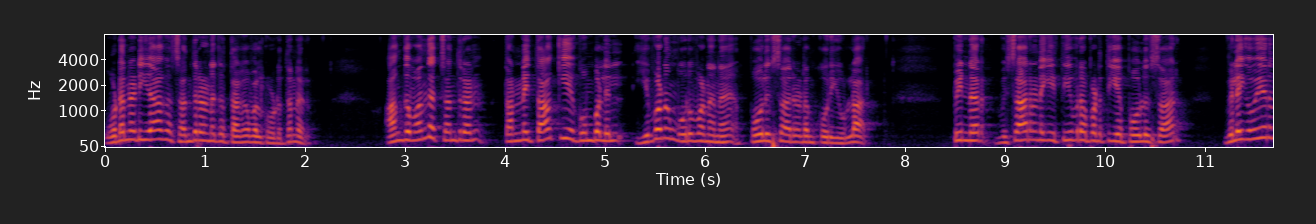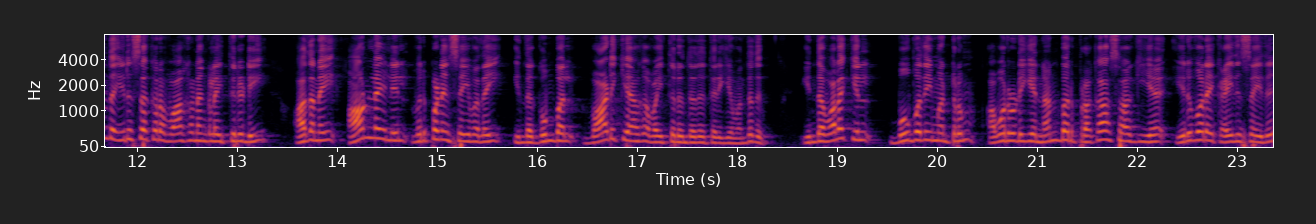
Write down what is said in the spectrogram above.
உடனடியாக சந்திரனுக்கு தகவல் கொடுத்தனர். அங்கு வந்த சந்திரன் தன்னை தாக்கிய கும்பலில் இவனும் ஒருவனென போலீசாரிடம் கூறியுள்ளார். பின்னர் விசாரணையை தீவிரப்படுத்திய போலீசார் விலை உயர்ந்த இருசக்கர வாகனங்களை திருடி அதனை ஆன்லைனில் விற்பனை செய்வதை இந்த கும்பல் வாடிக்கையாக வைத்திருந்தது தெரிய வந்தது இந்த வழக்கில் பூபதி மற்றும் அவருடைய நண்பர் பிரகாஷ் ஆகிய இருவரை கைது செய்து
